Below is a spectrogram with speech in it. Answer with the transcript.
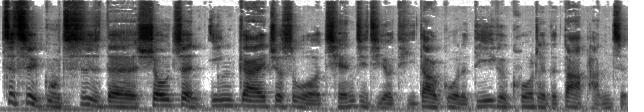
这次股市的修正应该就是我前几集有提到过的第一个 quarter 的大盘整。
